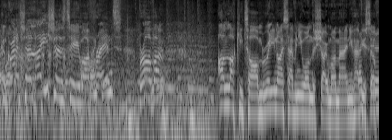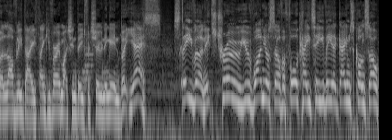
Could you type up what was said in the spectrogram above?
Congratulations to you, my friend. Bravo. Unlucky Tom, really nice having you on the show, my man. You have Thank yourself you. a lovely day. Thank you very much indeed for tuning in. But yes, Stephen, it's true. You've won yourself a 4K TV, a games console,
